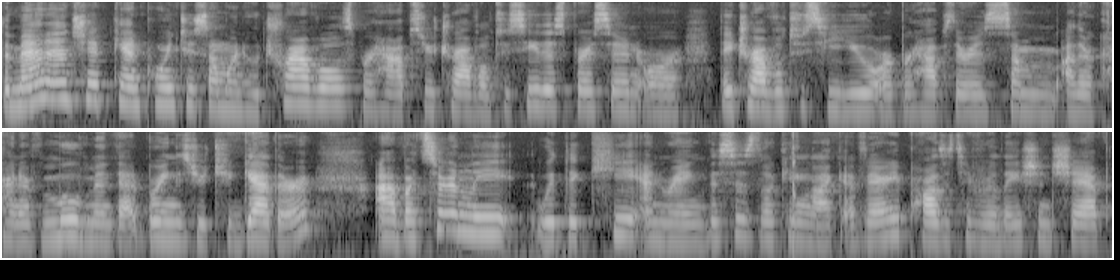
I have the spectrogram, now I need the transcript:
The man and ship can point to someone who travels. Perhaps you travel to see this person, or they travel to see you, or perhaps there is some other kind of movement that brings you together. Uh, but certainly with the key and ring, this is looking like a very positive relationship,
